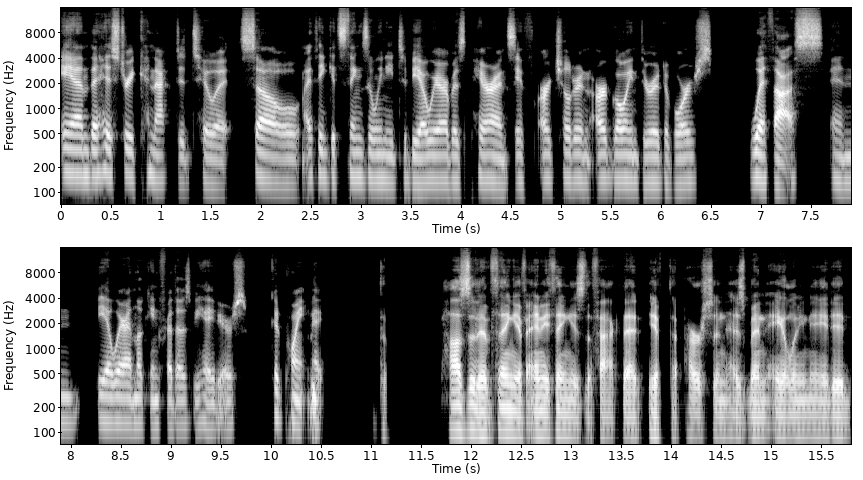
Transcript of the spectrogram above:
and the history connected to it. So I think it's things that we need to be aware of as parents if our children are going through a divorce with us and be aware and looking for those behaviors. Good point, Mick. The positive thing, if anything, is the fact that if the person has been alienated,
